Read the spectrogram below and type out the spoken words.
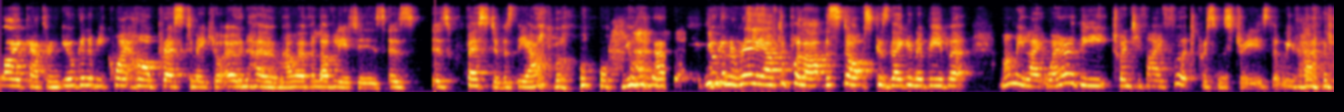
lie, Katherine, you're going to be quite hard pressed to make your own home, however lovely it is, as as festive as the album. you're going to you're going to really have to pull out the stops because they're going to be. But, mummy, like, where are the 25 foot Christmas trees that we've had?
